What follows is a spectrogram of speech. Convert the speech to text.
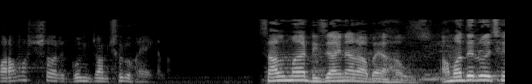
পরামর্শের গুঞ্জন শুরু হয়ে গেল। সালমা ডিজাইনার আবায়া হাউস। আমাদের রয়েছে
